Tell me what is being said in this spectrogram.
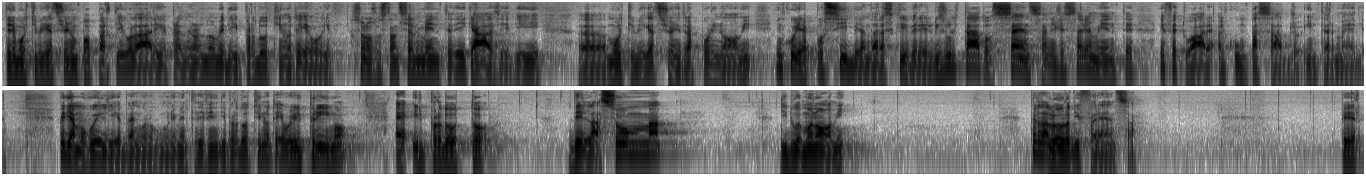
delle moltiplicazioni un po' particolari che prendono il nome di prodotti notevoli. Sono sostanzialmente dei casi di eh, moltiplicazioni tra polinomi in cui è possibile andare a scrivere il risultato senza necessariamente effettuare alcun passaggio intermedio. Vediamo quelli che vengono comunemente definiti prodotti notevoli. Il primo è il prodotto della somma di due monomi per la loro differenza. Per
